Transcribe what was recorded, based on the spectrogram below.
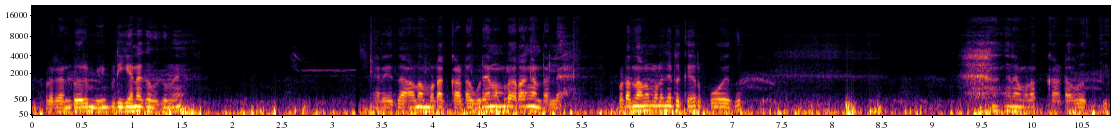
ഇവിടെ രണ്ടുപേരും മീൻ പിടിക്കാനൊക്കെ നിൽക്കുന്നത് അങ്ങനെ ഇതാണ് നമ്മുടെ കട. നമ്മൾ ഇറങ്ങണ്ടല്ലേ? ഇവിടെ നിന്നാണ് നമ്മൾ ഇങ്ങോട്ട് കയറി പോയത്. അങ്ങനെ നമ്മളെ കടവ് എത്തി.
